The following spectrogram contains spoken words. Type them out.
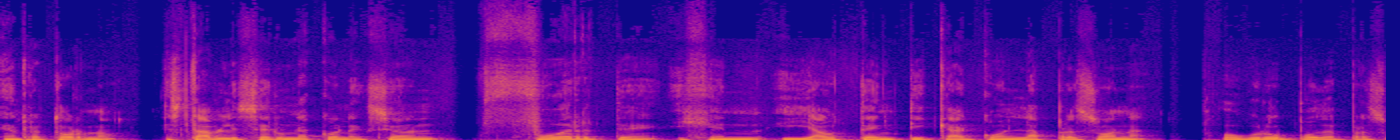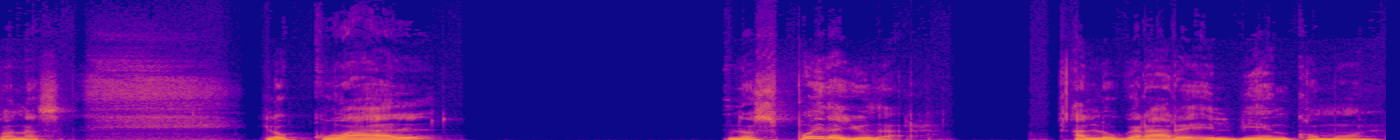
en retorno, establecer una conexión fuerte y, y auténtica con la persona o grupo de personas, lo cual nos puede ayudar a lograr el bien común.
